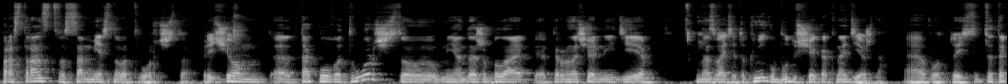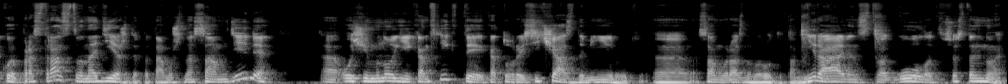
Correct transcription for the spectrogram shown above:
пространство совместного творчества. Причем такого творчества, у меня даже была первоначальная идея назвать эту книгу «Будущее как надежда». Э, вот, то есть это такое пространство надежды, потому что на самом деле э, очень многие конфликты, которые сейчас доминируют, э, самого разного рода, там, неравенство, голод, все остальное,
